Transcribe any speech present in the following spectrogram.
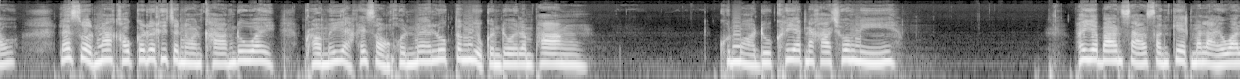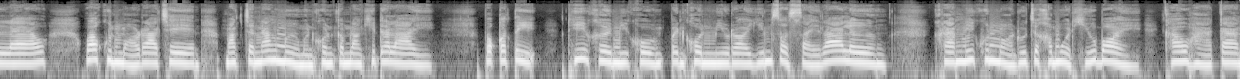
ว และส่วนมากเขาก็เลือกที่จะนอนค้างด้วย เพราะไม่อยากให้สองคนแม่ลูกต้องอยู่กันโดยลำพัง คุณหมอดูเครียดนะคะช่วงนี้ พยาบาลสาวสังเกตมาหลายวันแล้ว ว่าคุณหมอราเชนมักจะนั่งมือเหมือนคนกำลังคิดอะไร ปกติ ที่เคยมีคนเป็นคนมีรอยยิ้มสดใสร่าเริง ครั้งนี้คุณหมอดูจะขมวดคิ้วบ่อย เข้าหากัน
